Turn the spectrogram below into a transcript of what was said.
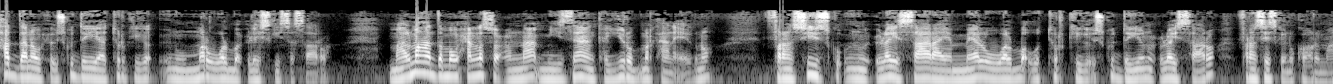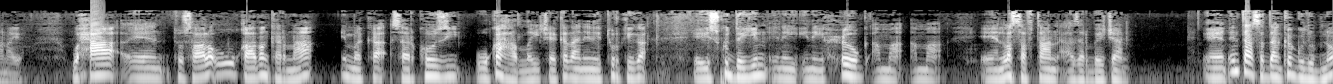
haddana wuxuu isku dayayaa turkiga inuu mar walba culeyskiisa saaro maalmahan dambe waxaan la soconnaa miisaanka yurub markaan eegno. Faransiisku inuu culays saarayo meel walba uu turkiga isku dayo inuu culays saaro faransiiska inuu ka hor imaanayo. Waxaa tusaale uu qaadan karnaa imanka sarkozy uu ka hadlay sheekadan inay turkiga isku dayin inay xoog ama la saftaan azerbaijan. Intaas haddaan ka gudubno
